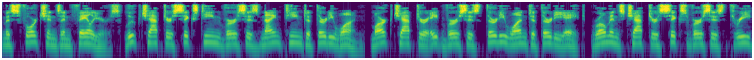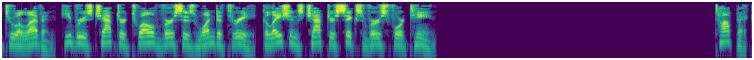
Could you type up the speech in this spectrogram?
misfortunes and failures Luke chapter 16 verses 19 to 31, Mark chapter 8 verses 31 to 38, Romans chapter 6 verses 3 to 11, Hebrews chapter 12 verses 1 to 3, Galatians chapter 6 verse 14. Topic:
